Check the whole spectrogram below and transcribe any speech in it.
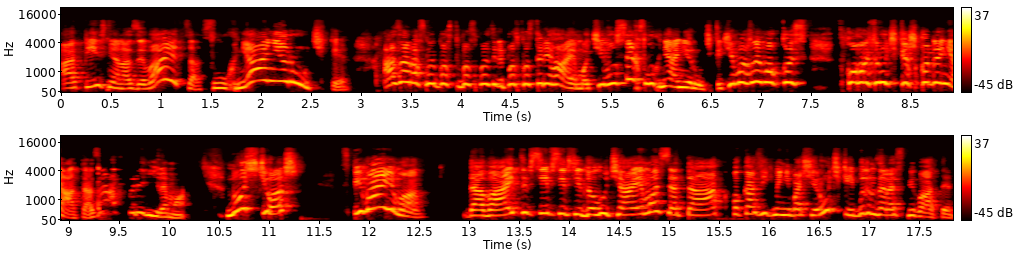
А пісня називається Слухняні ручки. А зараз ми поспостерігаємо, чи в усіх слухняні ручки, чи можливо хтось в когось ручки шкоденята. Зараз перевіримо. Ну що ж, співаємо. Давайте всі, всі, всі долучаємося. Так, покажіть мені ваші ручки і будемо зараз співати.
